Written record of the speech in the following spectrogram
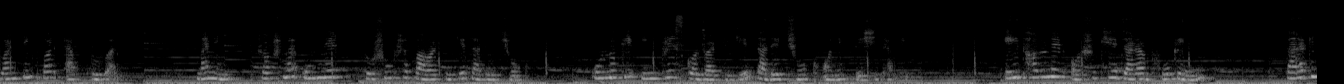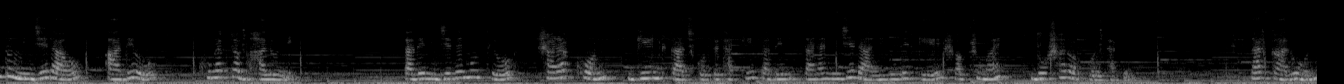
wanting for approval মানে সবসময় অন্যের প্রশংসা পাওয়ার দিকে তাদের ঝোঁক, অন্যকে ইমপ্রেস করবার দিকে তাদের ঝোঁক অনেক বেশি থাকে। এই ধরনের অসুখে যারা ভোগেন, তারা কিন্তু নিজেরাও আদেও খুব একটা ভালো নেই। তাদের নিজেদের মধ্যেও সারাক্ষণ গিল্ড কাজ করতে থাকে। তাদের, তারা নিজেরা নিজেদেরকে সবসময় দোষারোপ করে থাকেন তার কারণ,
